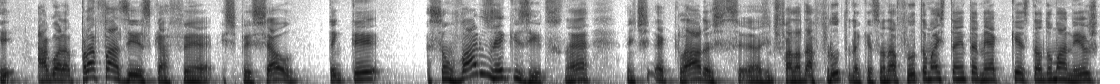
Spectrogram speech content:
E, agora, para fazer esse café especial, tem que ter são vários requisitos, né? A gente, é claro, a gente fala da fruta, da questão da fruta, mas tem também a questão do manejo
